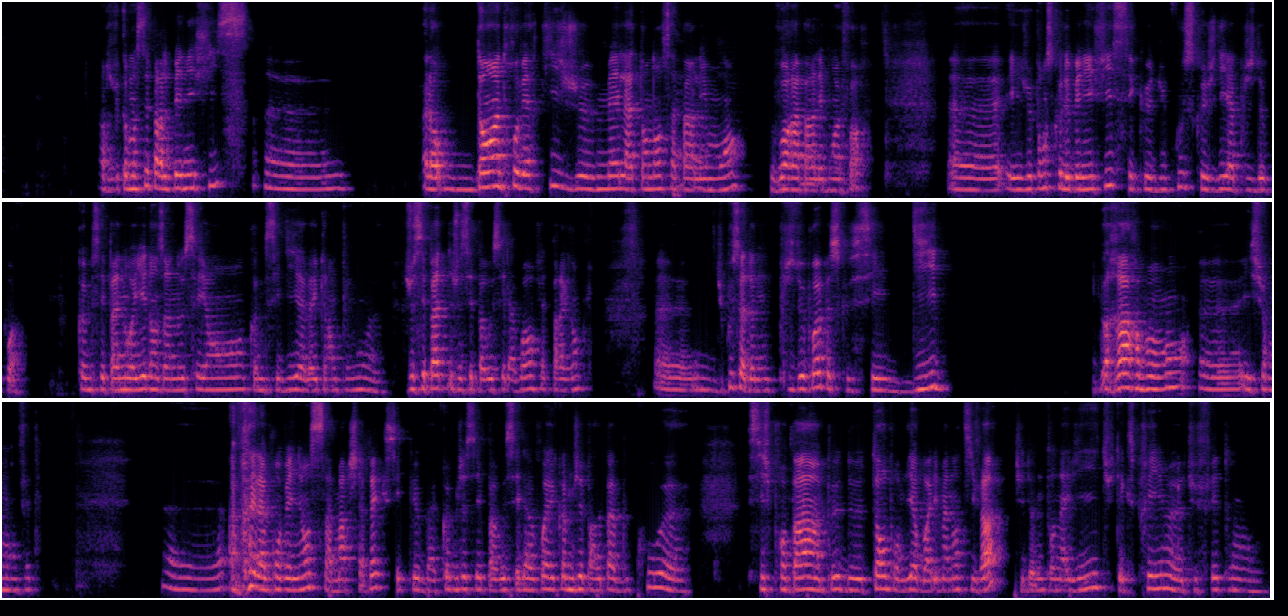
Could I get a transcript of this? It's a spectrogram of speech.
Alors, Je vais commencer par le bénéfice. Euh, alors, dans introverti, je mets la tendance à parler moins. voire à parler moins fort. et je pense que le bénéfice, c'est que du coup, ce que je dis a plus de poids. Comme c'est pas noyé dans un océan, comme c'est dit avec un ton. je sais pas, je sais pas hausser la voix en fait, par exemple. du coup, ça donne plus de poids parce que c'est dit rarement et sûrement en fait. Euh, après, l'inconvénient, ça marche avec, c'est que bah, comme je sais pas où c'est la voix et comme je parle pas beaucoup, euh, si je prends pas un peu de temps pour me dire, bon, allez, maintenant tu vas, tu donnes ton avis, tu t'exprimes, tu fais ton.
